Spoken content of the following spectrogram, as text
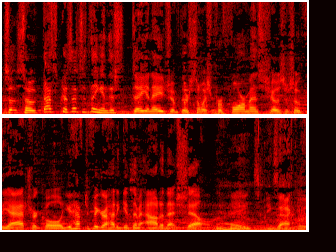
So, so that's because that's the thing in this day and age of there's so much performance shows are so theatrical. You have to figure out how to get them out of that shell. Mm-hmm. Right? Exactly.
